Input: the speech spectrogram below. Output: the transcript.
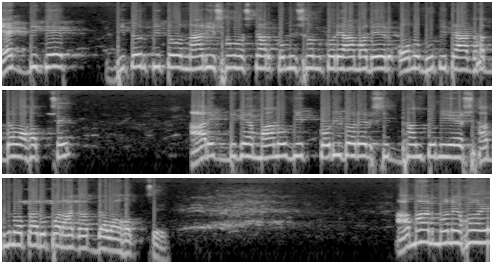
একদিকে বিতর্কিত নারী সংস্কার কমিশন করে আমাদের অনুভূতিতে আঘাত দেওয়া হচ্ছে। আরেকদিকে মানবিক করিডোরের সিদ্ধান্ত নিয়ে স্বাধীনতার উপর আঘাত দেওয়া হচ্ছে। আমার মনে হয়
